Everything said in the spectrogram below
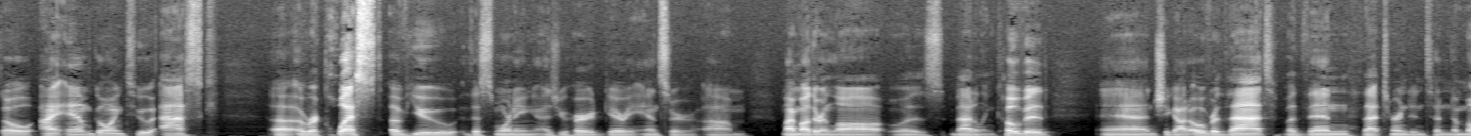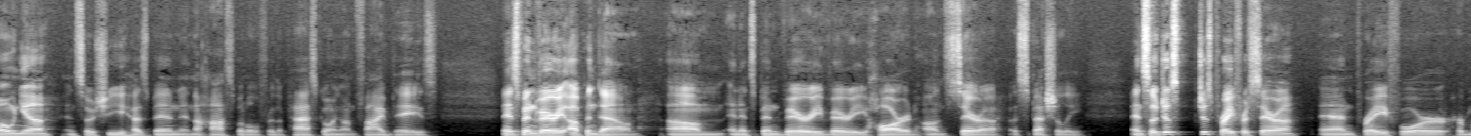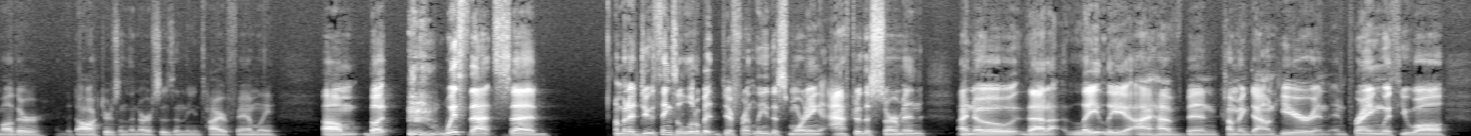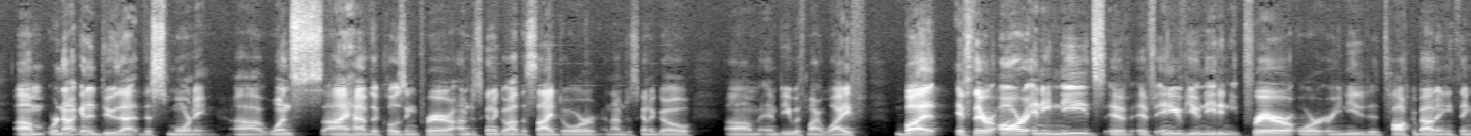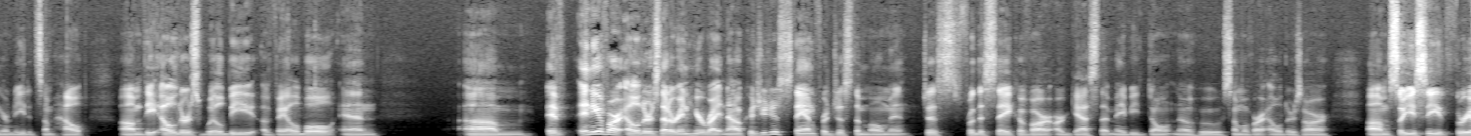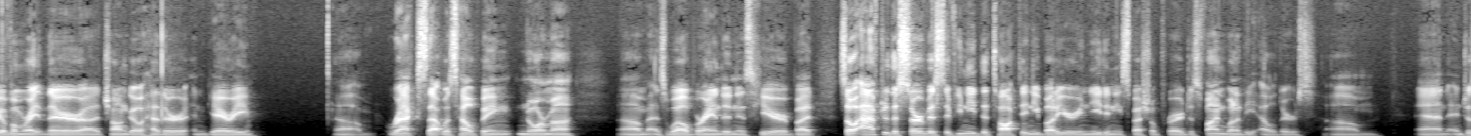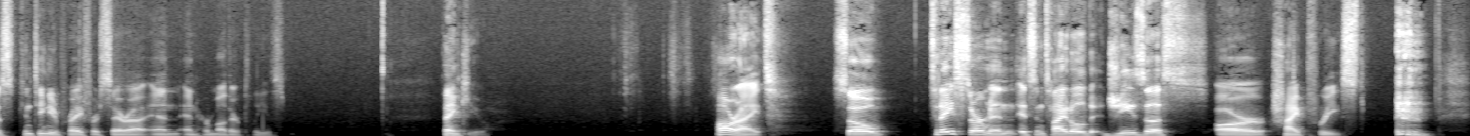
So I am going to ask uh, a request of you this morning, as you heard Gary answer. Um, my mother in law was battling COVID and she got over that, but then that turned into pneumonia. And so she has been in the hospital for the past going on five days. And it's been very up and down. Um, and it's been very, very hard on Sarah, especially. And so just, just pray for Sarah and pray for her mother, the doctors, and the nurses, and the entire family. Um, but with that said, I'm going to do things a little bit differently this morning after the sermon. I know that lately I have been coming down here and, and praying with you all. Um, we're not going to do that this morning. Uh, once I have the closing prayer, I'm just going to go out the side door and I'm just going to go um, and be with my wife. But if there are any needs, if, if any of you need any prayer or, or you needed to talk about anything or needed some help, um, the elders will be available. And um, if any of our elders that are in here right now, could you just stand for just a moment, just for the sake of our, our guests that maybe don't know who some of our elders are? Um, so you see three of them right there uh, Chongo, Heather, and Gary. Um, Rex, that was helping Norma um, as well. Brandon is here. But so after the service, if you need to talk to anybody or you need any special prayer, just find one of the elders um, and, and just continue to pray for Sarah and, and her mother, please. Thank you. All right. So today's sermon, it's entitled Jesus, our high priest.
